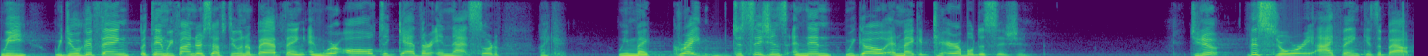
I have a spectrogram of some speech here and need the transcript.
We, we do a good thing, but then we find ourselves doing a bad thing. And we're all together in that sort of like, we make great decisions and then we go and make a terrible decision. Do you know, this story, I think, is about,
